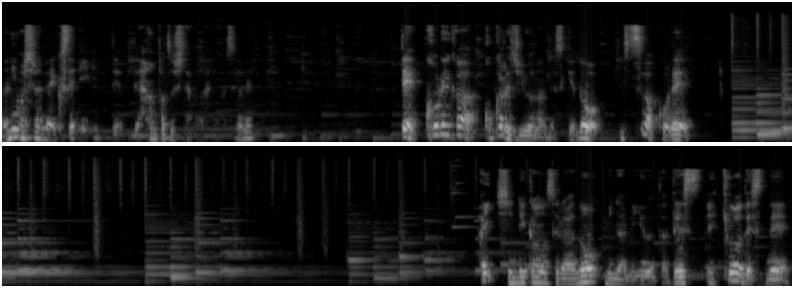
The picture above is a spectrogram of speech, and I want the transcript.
何も知らないくせにって言って反発したくなりますよね。で、これが、ここから重要なんですけど、実はこれ、はい、心理カウンセラーの南裕太です。え今日はですね、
